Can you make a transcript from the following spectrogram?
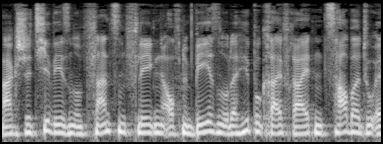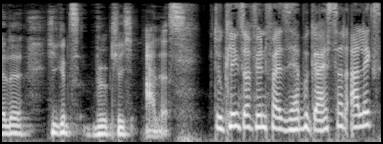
Magische Tierwesen und Pflanzen pflegen, auf einem Besen oder Hippogreif reiten, Zauberduelle, hier gibt's wirklich alles. Du klingst auf jeden Fall sehr begeistert, Alex.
